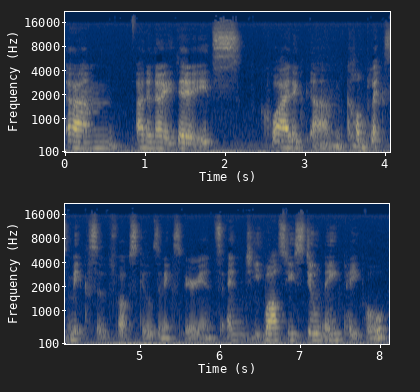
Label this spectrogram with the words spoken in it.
um, I don't know, there it's quite a um, complex mix of, of skills and experience. And you, whilst you still need people,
